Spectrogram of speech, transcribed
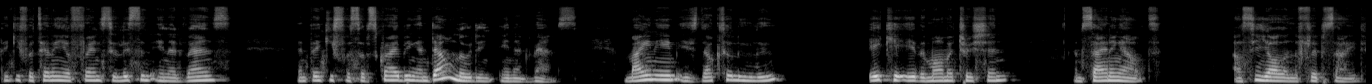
Thank you for telling your friends to listen in advance. And thank you for subscribing and downloading in advance. My name is Dr. Lulu, aka the Momatrician. I'm signing out. I'll see y'all on the flip side.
